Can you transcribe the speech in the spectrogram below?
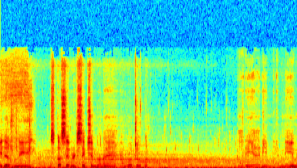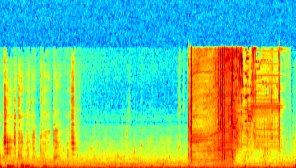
इधर हमने इसका सेपरेट सेक्शन बनाया है वाटर का। अरे यार, ये नेम चेंज करने का क्यों होता है हमेशा? तो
